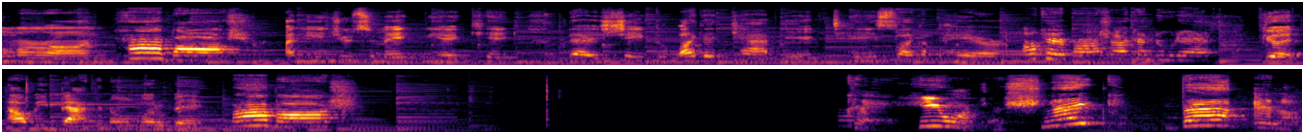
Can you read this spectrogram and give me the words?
Maron. Hi, boss. I need you to make me a cake that is shaped like a cat and tastes like a pear. Okay, boss, I can do that. Good, I'll be back in a little bit. Bye, boss. Okay, he wants a snake, bat, and a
